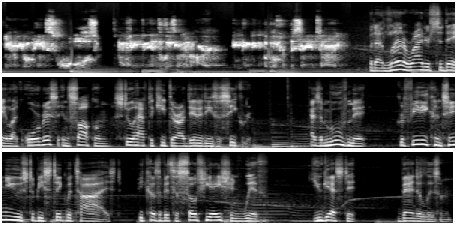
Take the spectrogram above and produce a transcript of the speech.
you know, you don't paint schools. I think vandalism and art, it can be both at the same time. But Atlanta writers today, like Orbis and Sockham, still have to keep their identities a secret. As a movement, graffiti continues to be stigmatized because of its association with, you guessed it, vandalism.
